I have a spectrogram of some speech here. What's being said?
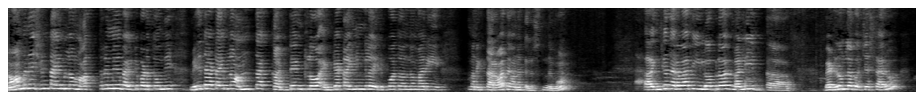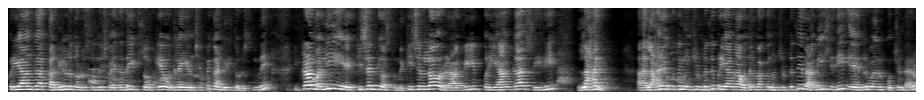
నామినేషన్ టైంలో మాత్రమే బయటపడుతుంది? మిగతా టైంలో అంత కంటెంట్లో ఎంటర్టైనింగ్లో వెళ్ళిపోతుందో మరి మనకి తర్వాత ఏమైనా తెలుస్తుందేమో. ఇంకా తర్వాత ఈ లోపల మళ్ళీ బెడ్రూమ్లోకి వచ్చేస్తారు. ప్రియాంక కన్నీళ్ళు తొడుస్తుంది. శ్వేతది ఇట్స్ ఓకే వదిలేయి అని చెప్పి కన్నీళ్ళు తొడుస్తుంది. ఇక్కడ మళ్ళీ కిచెన్కి వస్తుంది. కిచెన్లో రవి ప్రియాంక సిరి లహరి. లహరి ఒకటి నుంచి ఉంటుంది ప్రియాంక అవతల పక్క నుంచి ఉంటుంది రవి సిరి ఎదురు ఎదురు కూర్చుంటారు.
